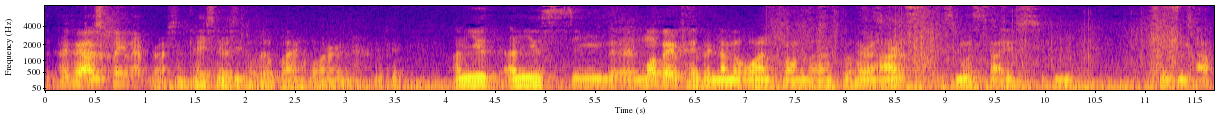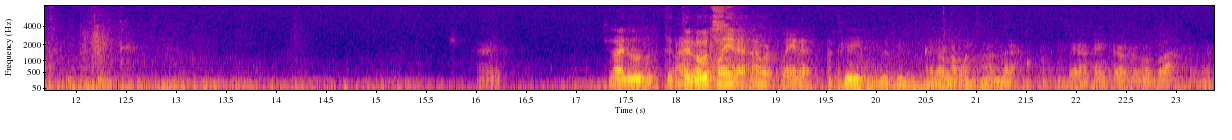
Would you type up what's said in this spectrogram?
The paper I'm Just clean that brush in Okay, case there's a little black water in there. okay. I'm u- I'm using the mulberry paper number one from uh, Blue Heron Arts. The smooth side should be facing up. Should I l- d- I would clean it, I would clean it. Okay, okay. I don't know what's on there. See, I think there's a little black in there.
